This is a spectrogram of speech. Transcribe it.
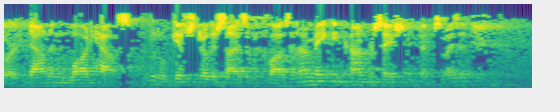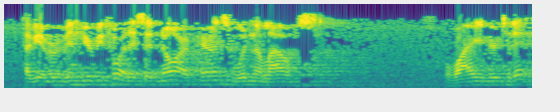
store down in the log house, a little gift store the size of a closet. I'm making conversation with them. So I said, Have you ever been here before? They said, No, our parents wouldn't allow us. Well, why are you here today?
